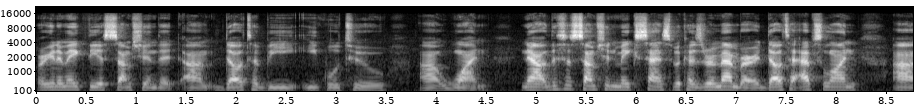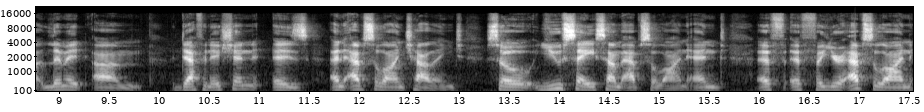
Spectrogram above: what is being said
We're going to make the assumption that um, delta be equal to uh, 1. Now, this assumption makes sense because remember, delta epsilon uh, limit um, definition is an epsilon challenge. So you say some epsilon, and if, if for your epsilon,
